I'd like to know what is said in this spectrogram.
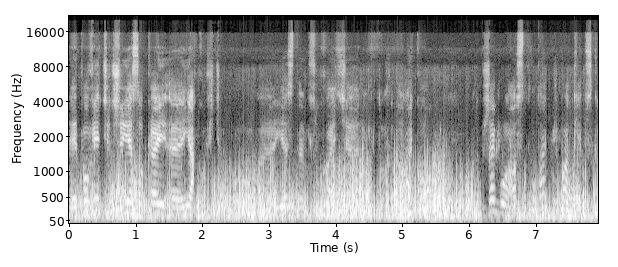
E, Powiedzcie, czy jest ok jakość, bo e, jestem, słuchajcie, no, trochę daleko od brzegu, a no, tak już była kiepska,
